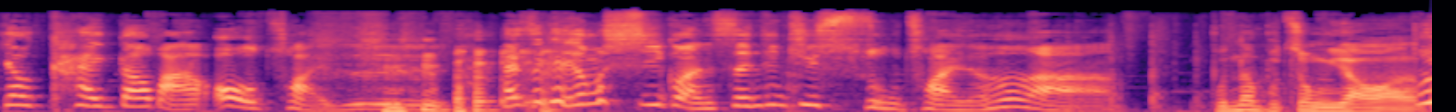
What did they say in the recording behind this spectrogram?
要开刀把它呕出来，是不是？还是可以用吸管伸进去数出来的？啊？不，那不重要啊。不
